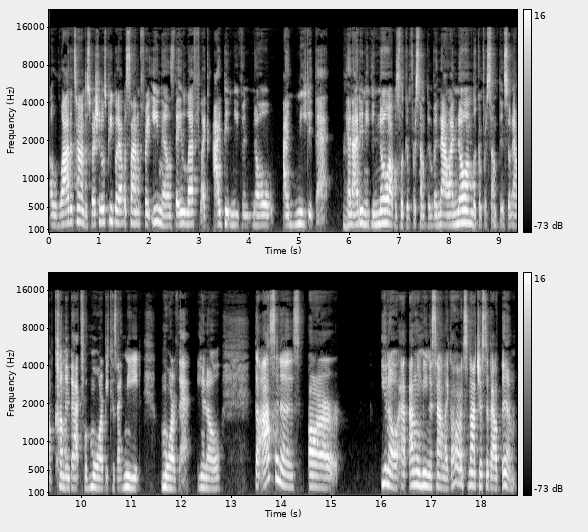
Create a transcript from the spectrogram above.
a lot of times, especially those people that would sign up for emails, they left like I didn't even know I needed that. Mm-hmm. And I didn't even know I was looking for something, but now I know I'm looking for something. So now I'm coming back for more because I need more of that. You know, the asanas are, you know, I, I don't mean to sound like, oh, it's not just about them.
